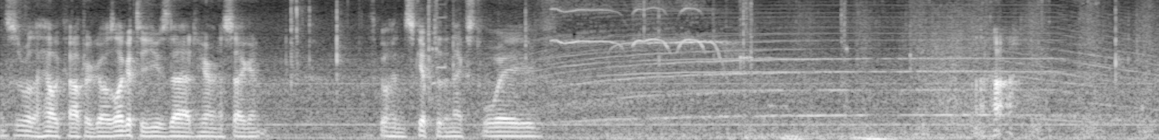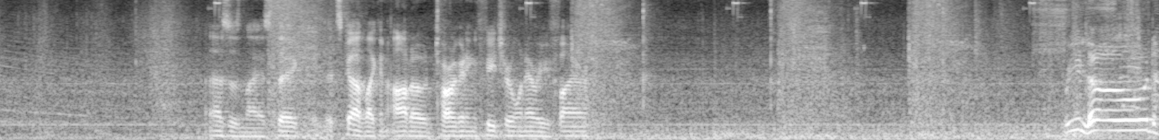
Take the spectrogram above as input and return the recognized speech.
This is where the helicopter goes. I'll get to use that here in a second. Let's go ahead and skip to the next wave. Aha. This is nice. They, it's got like an auto targeting feature whenever you fire. Reload!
